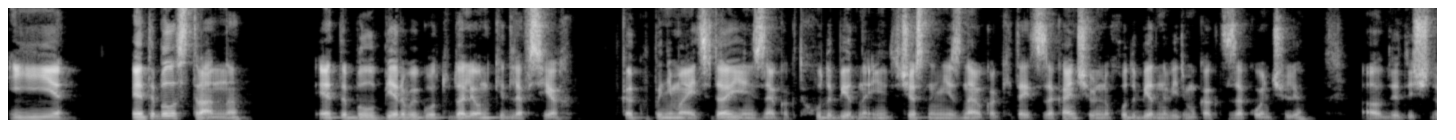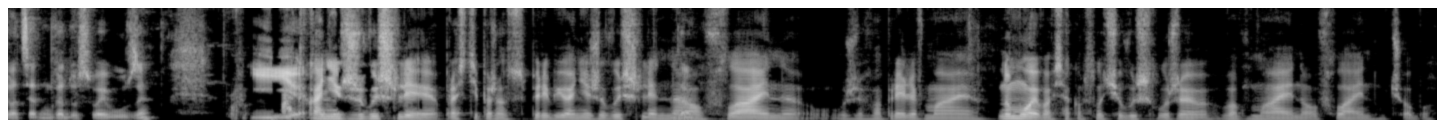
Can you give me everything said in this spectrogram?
И Это было странно. Это был первый год удаленки для всех. Как вы понимаете, да, я не знаю, как-то худо-бедно, и, честно, не знаю, как китайцы заканчивали, но худо-бедно, видимо, как-то закончили а, в 2020 году свои вузы. И А, так они же вышли, прости, пожалуйста, перебью, они же вышли на да, оффлайн э, уже в апреле, в мае. Ну, мой, во всяком случае, вышел уже в мае на оффлайн учебу.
